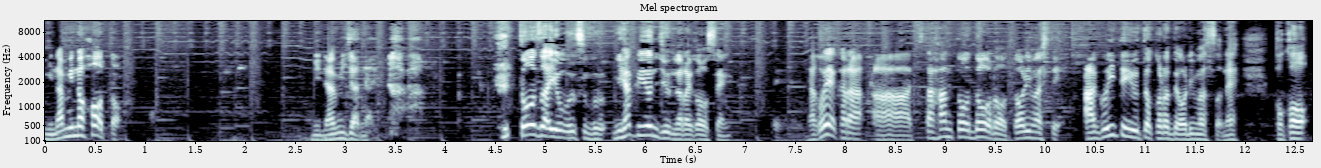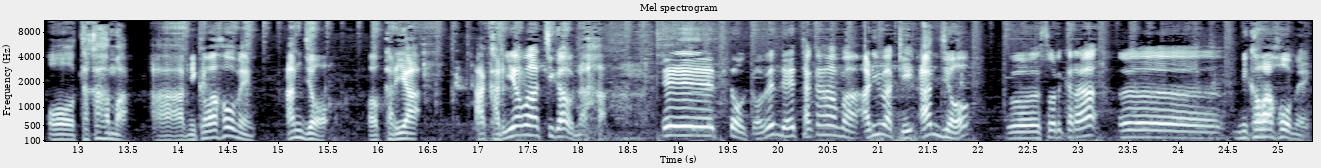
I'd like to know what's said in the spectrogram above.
南の方と、南じゃないな。東西を結ぶ247号線。えー名古屋から、あー知多半島道路を通りまして、あぐいというところでおりますとね、ここ、お高浜、あー三河方面、安城、お刈谷、あ、刈谷は違うな。えー、っと、ごめんね、高浜、有脇、安城、うーそれから、うー三河方面、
